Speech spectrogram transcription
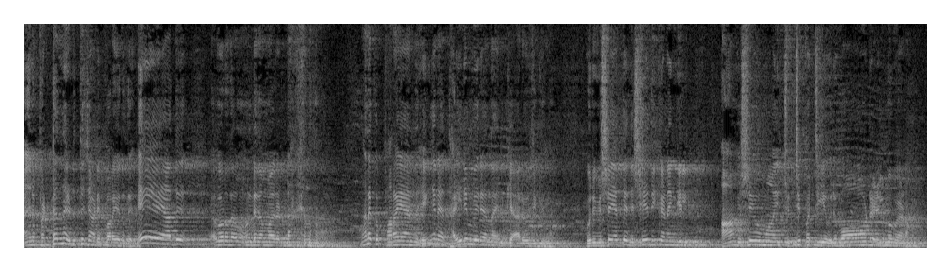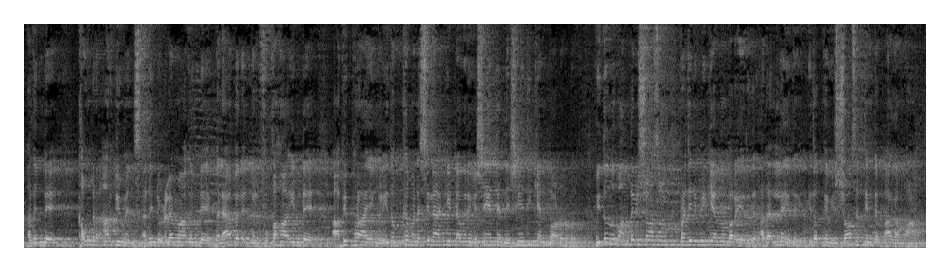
അങ്ങനെ പെട്ടെന്ന് എടുത്തു ചാടി പറയരുത്. ഏ അത് വെറുതെ പണ്ഡിതന്മാരുണ്ടാക്കുന്ന അങ്ങനെയൊക്കെ പറയാൻ എങ്ങനെ ധൈര്യം വരിക എന്നാണ് എനിക്ക് ആലോചിക്കുന്നത്. ഒരു വിഷയത്തെ നിഷേധിക്കണമെങ്കിൽ ആ വിഷയവുമായി ചുറ്റിപ്പറ്റിയ ഒരുപാട് എഴുമ വേണം. അതിന്റെ കൗണ്ടർ ആർഗ്യുമെന്റ്സ് അതിന്റെ ഉലമാവിന്റെ ബലാബലങ്ങൾ ഫുഹായിന്റെ അഭിപ്രായങ്ങൾ ഇതൊക്കെ മനസ്സിലാക്കിയിട്ട് അവർ വിഷയത്തെ നിഷേധിക്കാൻ പാടുള്ളൂ. ഇതൊന്നും അന്ധവിശ്വാസം പ്രചരിപ്പിക്കുക എന്നും പറയരുത്. അതല്ല ഇത്. ഇതൊക്കെ വിശ്വാസത്തിന്റെ ഭാഗമാണ്.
